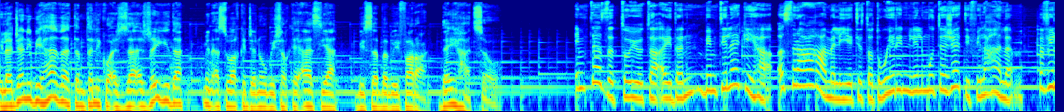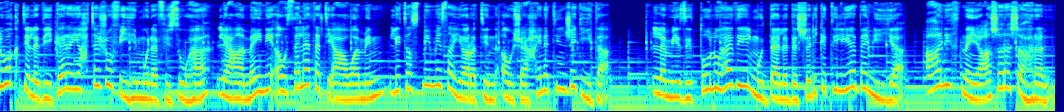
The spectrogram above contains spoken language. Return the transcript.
إلى جانب هذا تمتلك أجزاء جيدة من أسواق جنوب شرق آسيا بسبب فرع دايهاتسو امتازت تويوتا أيضاً بامتلاكها أسرع عملية تطوير للمنتجات في العالم. ففي الوقت الذي كان يحتاج فيه منافسوها لعامين أو ثلاثة أعوام لتصميم سيارة أو شاحنة جديدة. لم يزد طول هذه المدة لدى الشركة اليابانية عن 12 شهراً.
